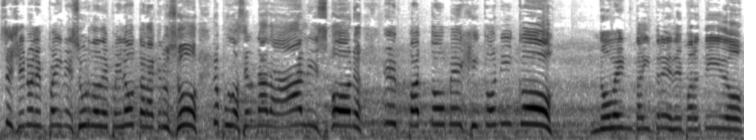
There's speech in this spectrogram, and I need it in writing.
Se llenó el empeine zurdo de pelota, la cruzó. No pudo hacer nada Allison. Empató México, Nico. 93 de partido.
